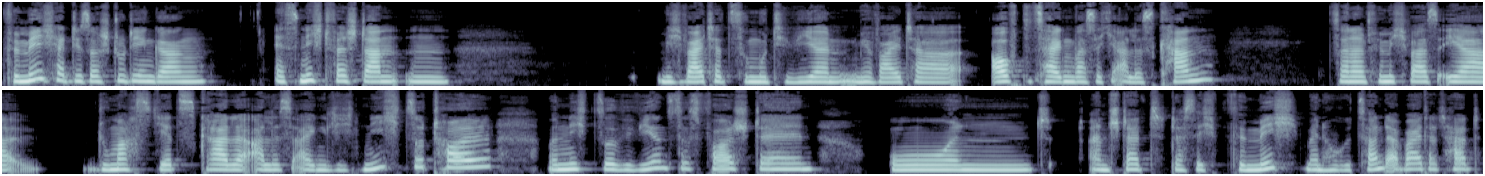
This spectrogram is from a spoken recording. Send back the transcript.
für mich hat dieser Studiengang es nicht verstanden, mich weiter zu motivieren, mir weiter aufzuzeigen, was ich alles kann, sondern für mich war es eher, du machst jetzt gerade alles eigentlich nicht so toll und nicht so, wie wir uns das vorstellen. Und anstatt, dass sich für mich mein Horizont erweitert hat,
